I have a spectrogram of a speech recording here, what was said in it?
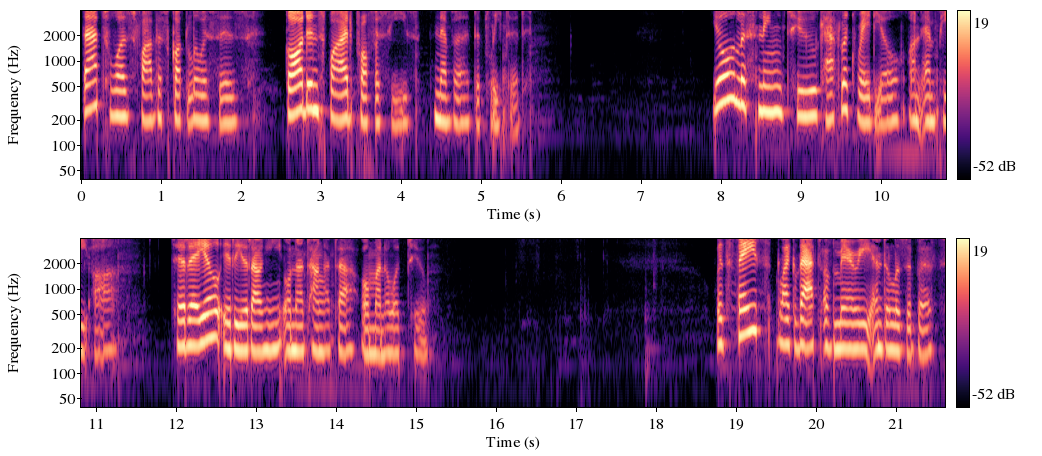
That was Father Scott Lewis's God inspired prophecies never depleted. You're listening to Catholic Radio on MPR. Te reo irirangi o tangata o Manawatu. With faith like that of Mary and Elizabeth,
